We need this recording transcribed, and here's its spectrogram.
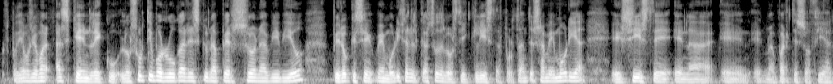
los podríamos llamar Askenleku, los últimos lugares que una persona vivió, pero que se memoriza en el caso de los ciclistas. Por tanto, esa memoria existe en, la, en, en una parte social.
